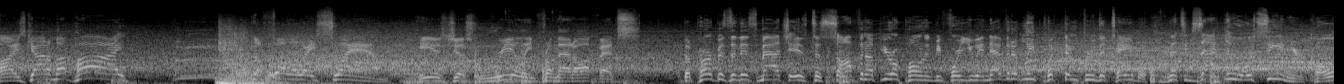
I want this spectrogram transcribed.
Oh, he's got him up high. The fallaway slam. He is just reeling from that offense. The purpose of this match is to soften up your opponent before you inevitably put them through the table. And that's exactly what we're seeing here, Cole.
